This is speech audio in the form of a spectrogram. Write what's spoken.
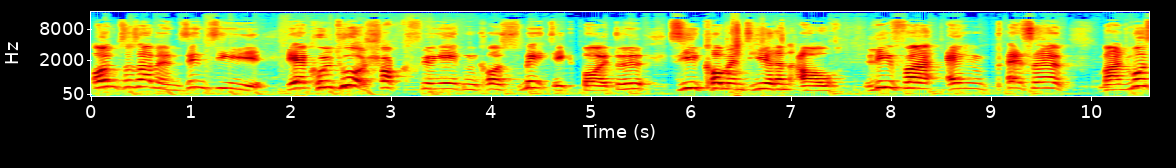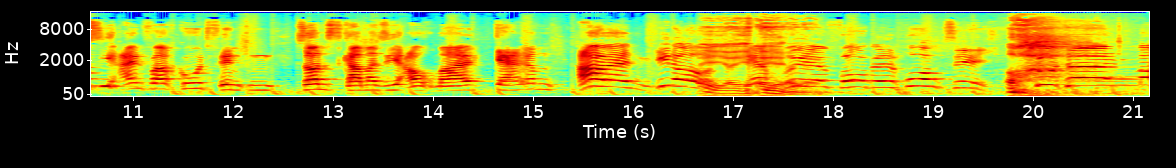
Und zusammen sind sie der Kulturschock für jeden Kosmetikbeutel. Sie kommentieren auch Lieferengpässe. Man muss sie einfach gut finden, sonst kann man sie auch mal gern haben. Guido, Ui, ui, der ui. frühe Vogel wurmt sich. Oh. Guten Morgen!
